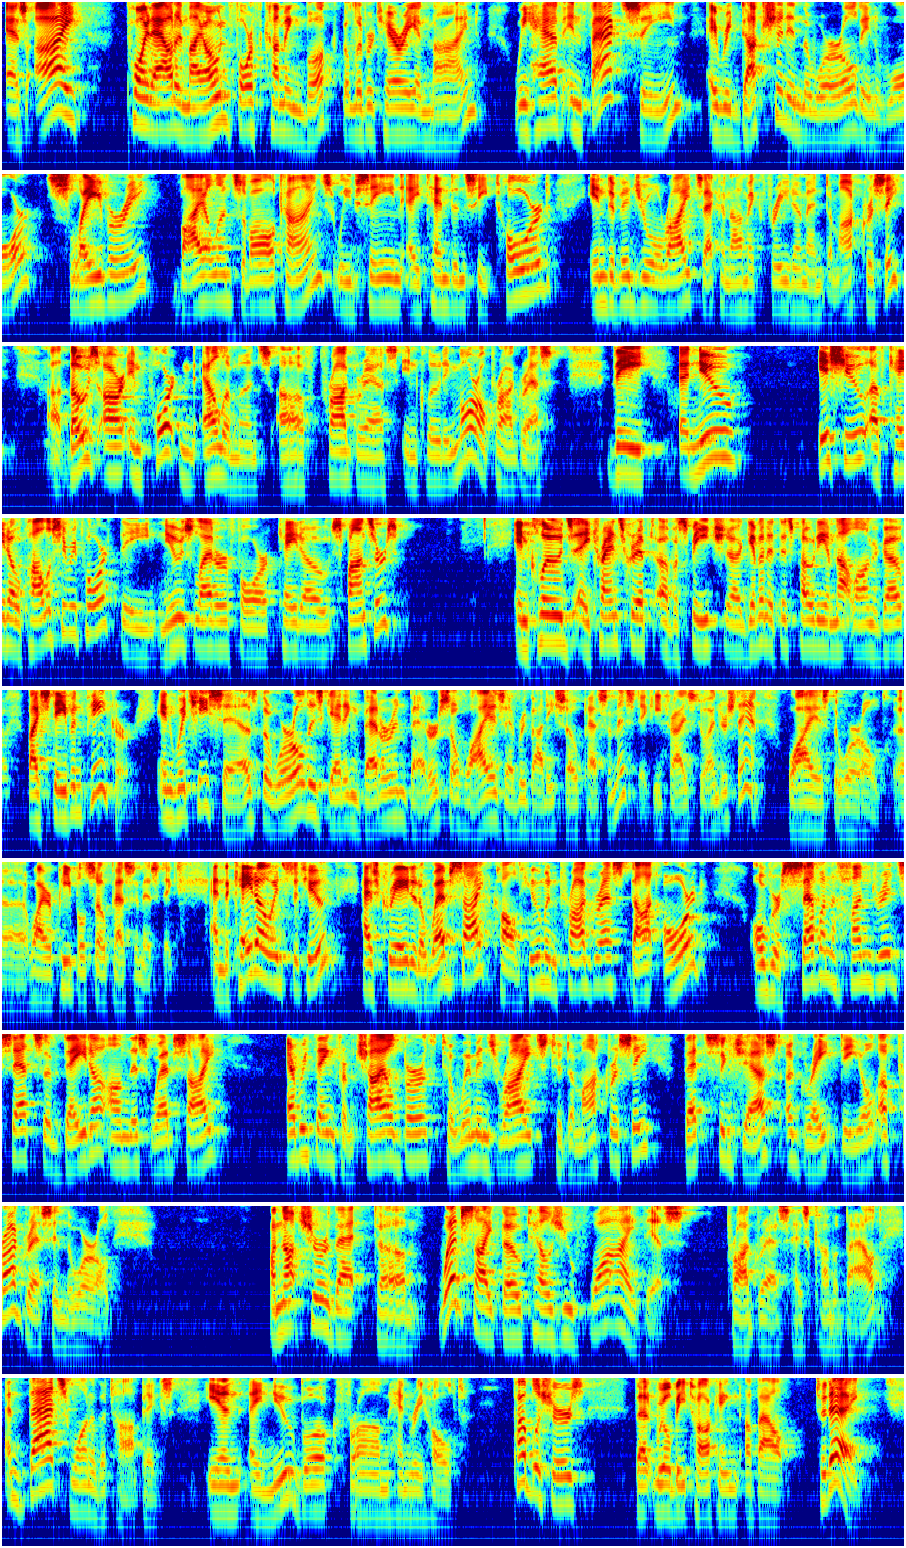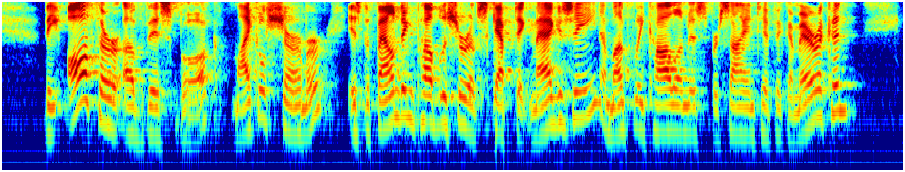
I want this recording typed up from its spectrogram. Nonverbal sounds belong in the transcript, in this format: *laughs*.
As I point out in my own forthcoming book, The Libertarian Mind, we have in fact seen a reduction in the world in war, slavery, violence of all kinds. We've seen a tendency toward individual rights, economic freedom, and democracy. Uh, those are important elements of progress, including moral progress. The new issue of Cato Policy Report, the newsletter for Cato sponsors, includes a transcript of a speech uh, given at this podium not long ago by Steven Pinker, in which he says the world is getting better and better, so why is everybody so pessimistic? He tries to understand why is the world, uh, why are people so pessimistic? And the Cato Institute has created a website called humanprogress.org. Over 700 sets of data on this website, everything from childbirth to women's rights to democracy that suggest a great deal of progress in the world. I'm not sure that um, website, though, tells you why this progress has come about, and that's one of the topics in a new book from Henry Holt Publishers that we'll be talking about today. The author of this book, Michael Shermer, is the founding publisher of Skeptic Magazine, a monthly columnist for Scientific American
